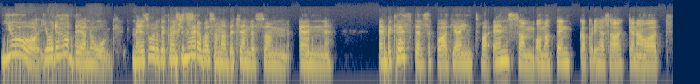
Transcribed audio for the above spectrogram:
Jo, jo, det hade jag nog. Men jag tror att det kanske mer var som att det kändes som en, en bekräftelse på att jag inte var ensam om att tänka på de här sakerna och att,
